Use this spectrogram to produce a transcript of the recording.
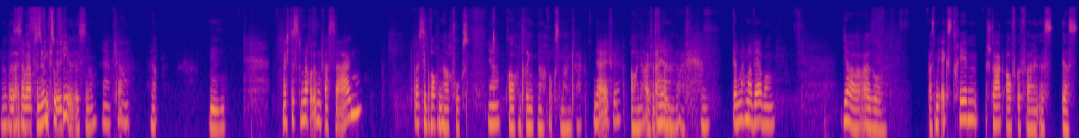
Ne? Weil das ist aber viel zu viel ist. Ne? Ja, klar. Ja. Mhm. Möchtest du noch irgendwas sagen? Was Sie brauchen Nachwuchs. ja, Brauchen dringend Nachwuchs im Handwerk. in der Eifel? Auch in der Eifel, Ah, vor ja. allem in der Eifel. Hm. Dann mach mal Werbung. Ja, also was mir extrem stark aufgefallen ist, dass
